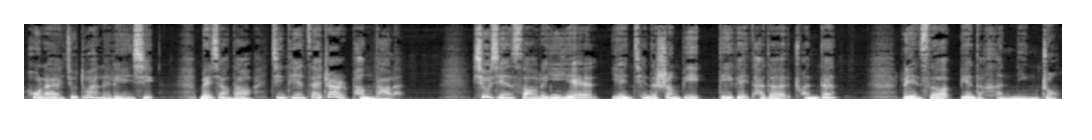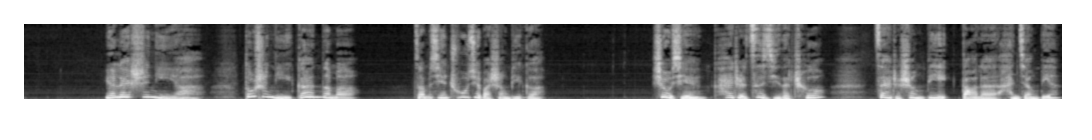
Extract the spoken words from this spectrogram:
后来就断了联系。没想到今天在这儿碰到了。秀贤扫了一眼眼前的盛弼递给他的传单，脸色变得很凝重。原来是你啊，都是你干的吗？咱们先出去吧，圣弼哥。秀贤开着自己的车，载着圣弼到了汉江边。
